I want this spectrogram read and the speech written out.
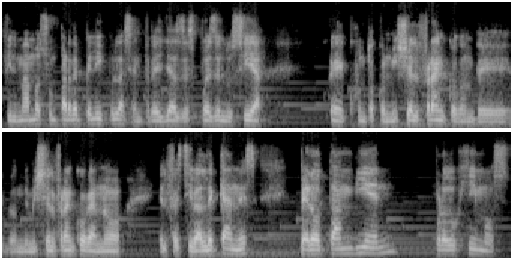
filmamos un par de películas, entre ellas después de Lucía, eh, junto con Michelle Franco, donde, donde Michelle Franco ganó el Festival de Cannes, pero también produjimos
